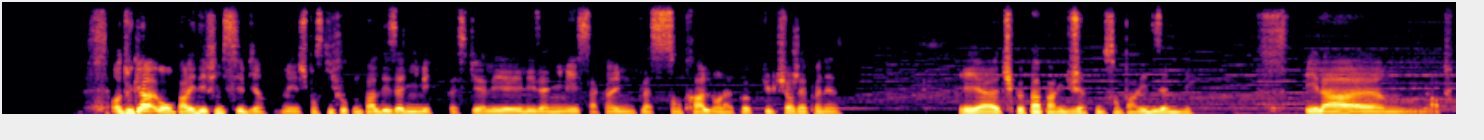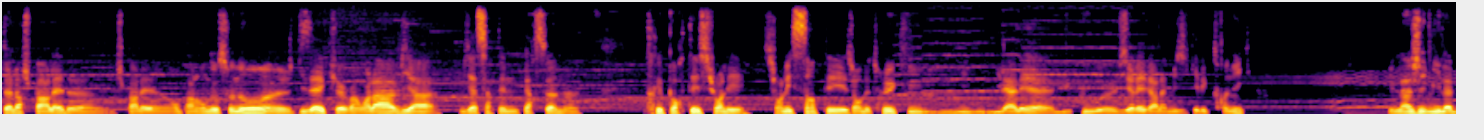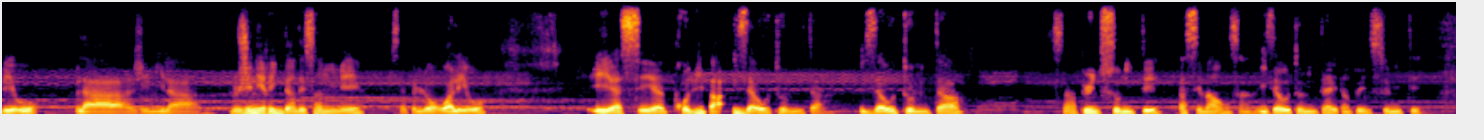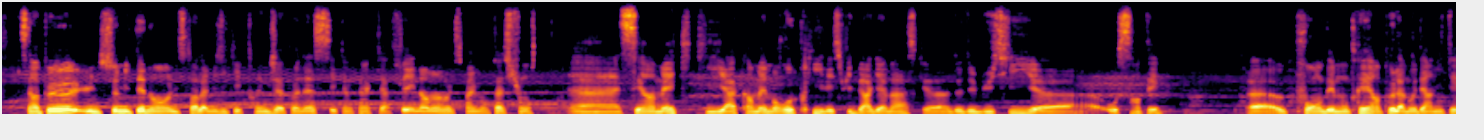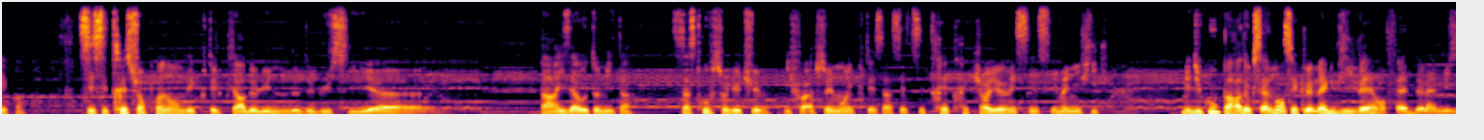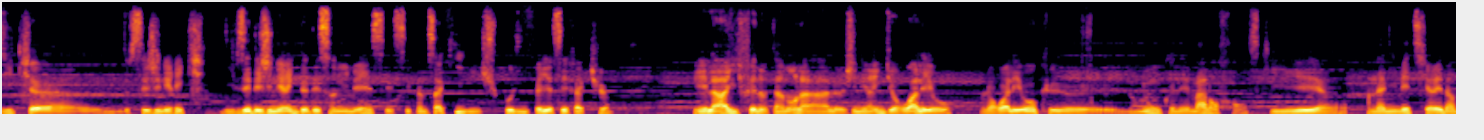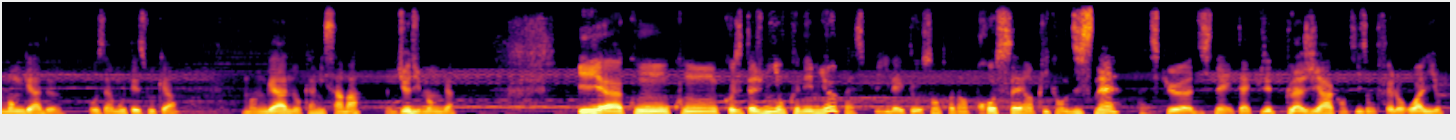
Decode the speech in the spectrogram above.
En tout cas, bon, parler des films, c'est bien, mais je pense qu'il faut qu'on parle des animés, parce que les, les animés, ça a quand même une place centrale dans la pop culture japonaise. Et euh, tu peux pas parler du Japon sans parler des animés. Et là, euh, alors tout à l'heure, je parlais de, je parlais en parlant d'Osono, euh, je disais que, ben voilà, via via certaines personnes euh, très portées sur les sur les synthés, ce genre de trucs, il, allait du coup virer vers la musique électronique. Et là, j'ai mis la BO, j'ai mis la le générique d'un dessin animé qui s'appelle Le Roi Léo, et euh, c'est euh, produit par Isao Tomita. Isao Tomita, c'est un peu une sommité. Ah, c'est marrant ça. Isao Tomita est un peu une sommité. C'est un peu une sommité dans l'histoire de la musique électronique japonaise. C'est quelqu'un qui a fait énormément d'expérimentation. Euh, c'est un mec qui a quand même repris les suites bergamasques de Debussy au synthé pour en démontrer un peu la modernité. quoi. C'est très surprenant d'écouter le clair de lune de Debussy euh, par Isao Tomita. Ça se trouve sur YouTube. Il faut absolument écouter ça. C'est très très curieux, mais c'est magnifique. Mais du coup, paradoxalement, c'est que le mec vivait en fait de la musique euh, de ses génériques. Il faisait des génériques de dessins animés. C'est comme ça qu'il, je suppose, il payait ses factures. Et là, il fait notamment la- le générique du Roi Léo. Le Roi Léo que nous on connaît mal en France, qui est euh, un animé tiré d'un manga de Osamu Tezuka, manga no Kami-sama, dieu du manga et euh, qu'aux États-Unis on connaît mieux parce qu'il a été au centre d'un procès impliquant Disney, parce que euh, Disney a été accusé de plagiat quand ils ont fait le roi lion,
